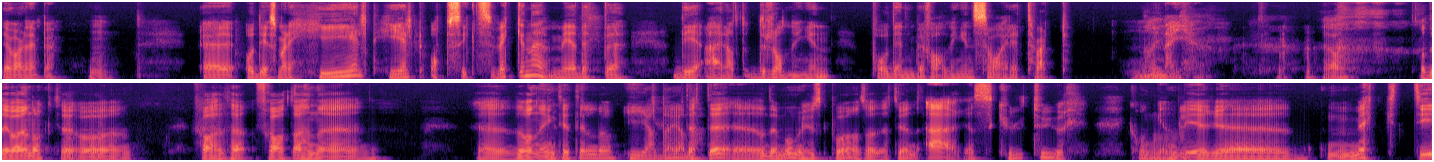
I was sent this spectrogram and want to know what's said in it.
Det var det neppe. Mm. Eh, og det som er det helt, helt oppsiktsvekkende med dette, det er at dronningen på den befalingen svarer tvert Nei. nei. Ja. Og det var jo nok til å frata, frata henne eh, dronningtittelen, da. Ja da, ja da. Dette, eh, og det må vi huske på, altså dette er en æreskultur. Kongen Mm. blir eh, mektig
